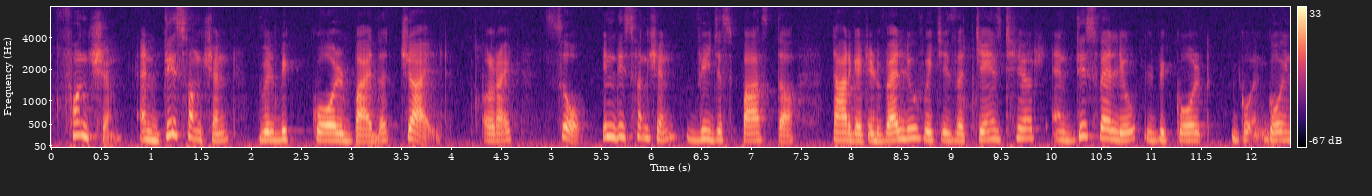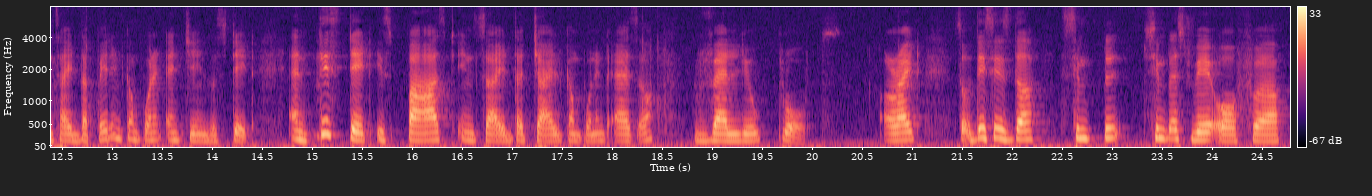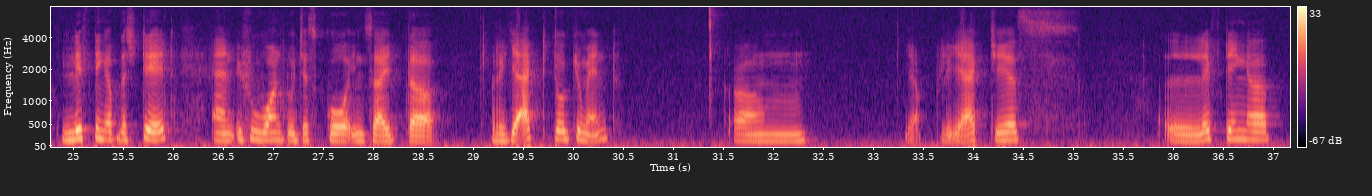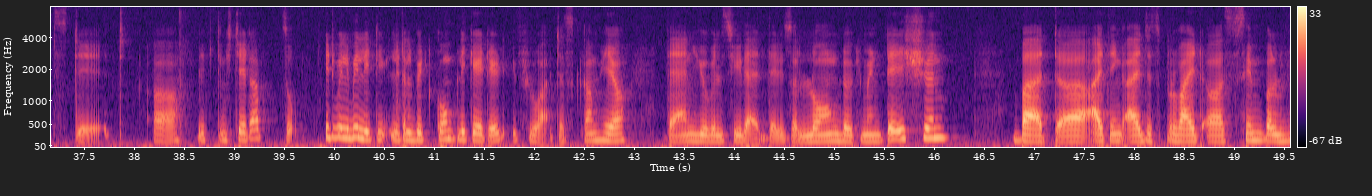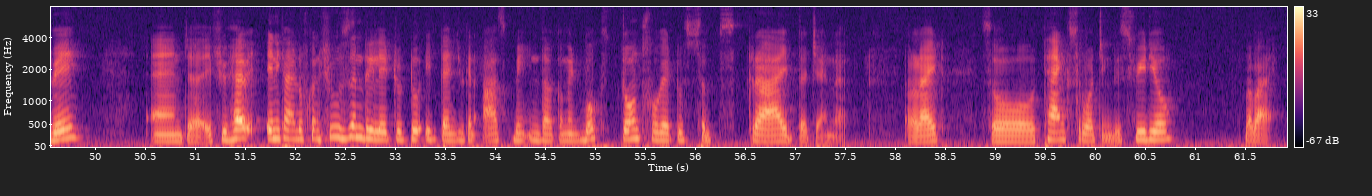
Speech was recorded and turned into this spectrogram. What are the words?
function. And this function will be called by the child. All right? So in this function we just pass the targeted value which is the changed here and this value will be called go, go inside the parent component and change the state. And this state is passed inside the child component as a value props. All right? So this is the simple simplest way of uh, lifting up the state. And if you want to just go inside the react document um, yeah react.js lifting up state uh, lifting state up. So it will be little, little bit complicated. If you are just come here then you will see that there is a long documentation. But uh, I think I just provide a simple way and uh, if you have any kind of confusion related to it then you can ask me in the comment box. Don't forget to subscribe the channel. All right so thanks for watching this video. Bye bye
